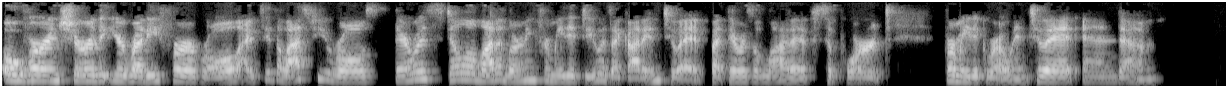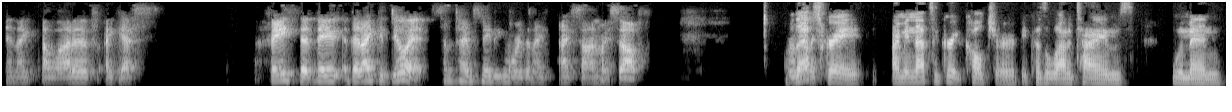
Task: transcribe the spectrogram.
over ensure that you're ready for a role. I would say the last few roles, there was still a lot of learning for me to do as I got into it, but there was a lot of support for me to grow into it. And, um, and I, a lot of, I guess, faith that they, that I could do it sometimes maybe more than I, I saw in myself. Well, that's great. I mean, that's a great culture because a lot of times women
